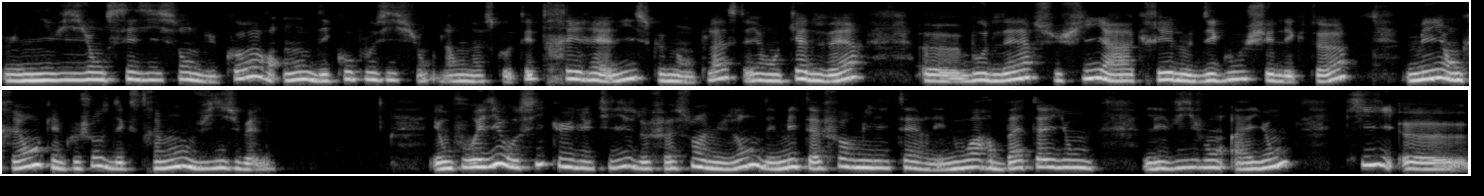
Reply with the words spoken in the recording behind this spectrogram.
une vision saisissante du corps en décomposition. Là, on a ce côté très réaliste que met en place. D'ailleurs, en cas de vers, Baudelaire suffit à créer le dégoût chez le lecteur, mais en créant quelque chose d'extrêmement visuel. Et on pourrait dire aussi qu'il utilise de façon amusante des métaphores militaires, les noirs bataillons, les vivants haillons, qui euh,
